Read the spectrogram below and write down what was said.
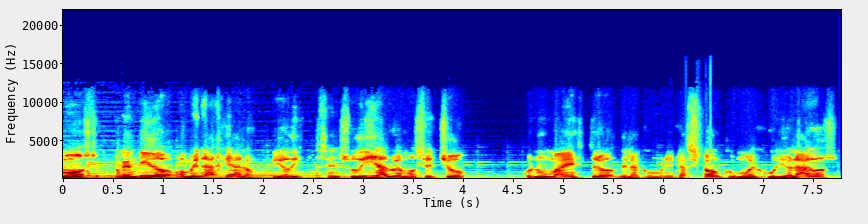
Hemos rendido homenaje a los periodistas en su día, lo hemos hecho con un maestro de la comunicación como es Julio Lagos,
